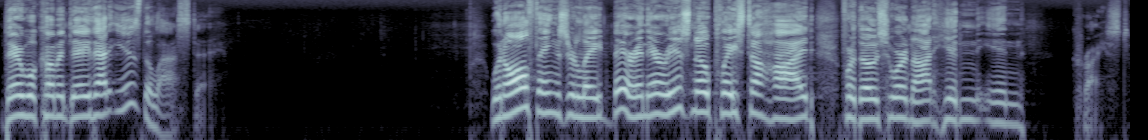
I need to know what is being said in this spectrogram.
There will come a day that is the last day. When all things are laid bare, and there is no place to hide for those who are not hidden in Christ.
